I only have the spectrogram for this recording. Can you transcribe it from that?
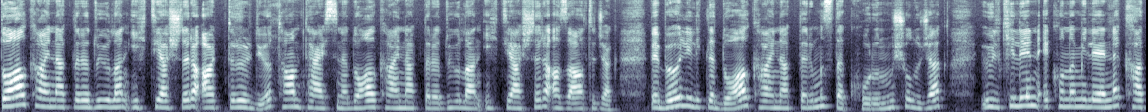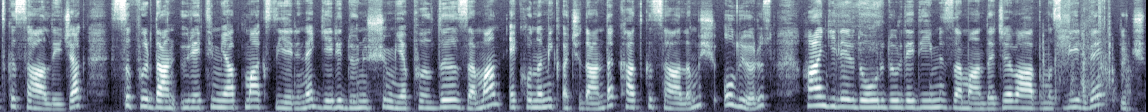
Doğal kaynaklara duyulan ihtiyaçları arttırır diyor. Tam tersine doğal kaynaklara duyulan ihtiyaçları azaltacak ve böylelikle doğal kaynaklarımız da korunmuş olacak. Ülkelerin ekonomilerine katkı sağlayacak. Sıfırdan üretim yapmak yerine geri dönüşüm yapıldığı zaman ekonomik açıdan da katkı sağlamış oluyoruz. Hangileri doğrudur dediğimiz zaman da cevabımız 1 ve 3.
